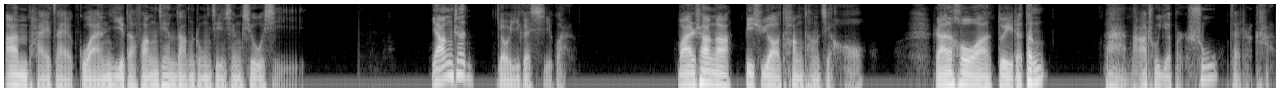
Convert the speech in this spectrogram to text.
安排在馆驿的房间当中进行休息。杨震有一个习惯，晚上啊必须要烫烫脚。然后啊，对着灯，啊，拿出一本书在这看，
